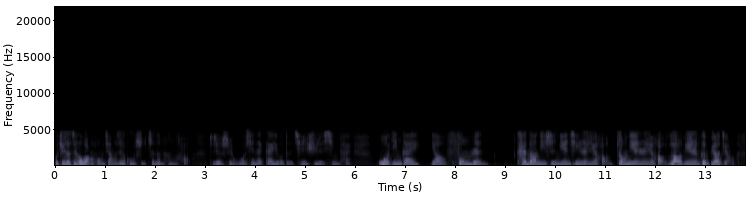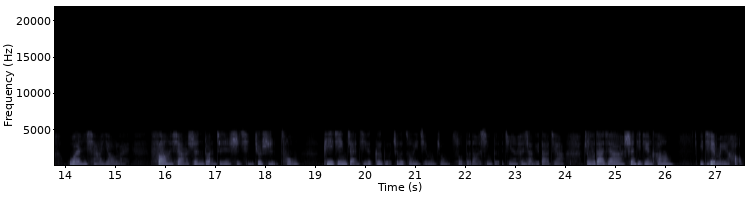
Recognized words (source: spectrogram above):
我觉得这个网红讲的这个故事真的很好，这就是我现在该有的谦虚的心态。我应该要逢人看到你是年轻人也好，中年人也好，老年人更不要讲，弯下腰来，放下身段这件事情，就是从。披荆斩棘的哥哥，这个综艺节目中所得到的心得，今天分享给大家，祝福大家身体健康，一切美好。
